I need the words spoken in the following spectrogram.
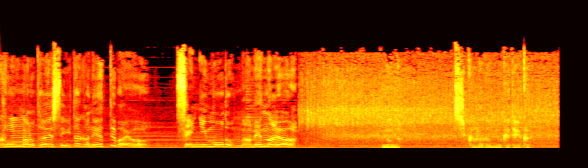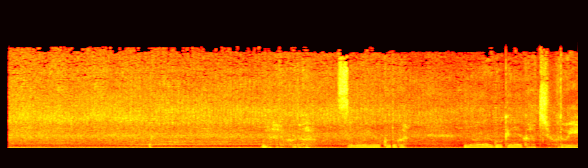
こんなの大して痛かねえってばよ。仙人モードをなめんなよ。なんだ。力が抜けていく。なるほど。そういうことか。なら動けねえからちょうどいい。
